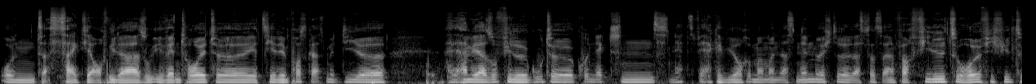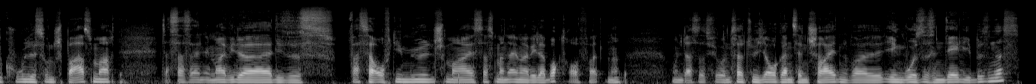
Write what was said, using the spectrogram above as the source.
Und das zeigt ja auch wieder so Event heute, jetzt hier den Podcast mit dir. Da haben wir ja so viele gute Connections, Netzwerke, wie auch immer man das nennen möchte, dass das einfach viel zu häufig, viel zu cool ist und Spaß macht, dass das dann immer wieder dieses Wasser auf die Mühlen schmeißt, dass man da immer wieder Bock drauf hat. Ne? Und das ist für uns natürlich auch ganz entscheidend, weil irgendwo ist es ein Daily Business.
